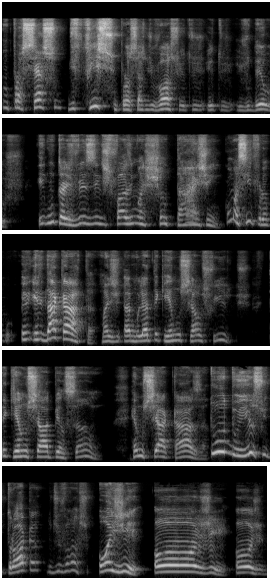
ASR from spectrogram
um processo difícil, processo de divórcio entre, entre os judeus. E muitas vezes eles fazem uma chantagem. Como assim, Franco? Ele, ele dá a carta, mas a mulher tem que renunciar aos filhos, tem que renunciar à pensão, renunciar à casa. Tudo isso em troca do divórcio. Hoje, hoje, hoje,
